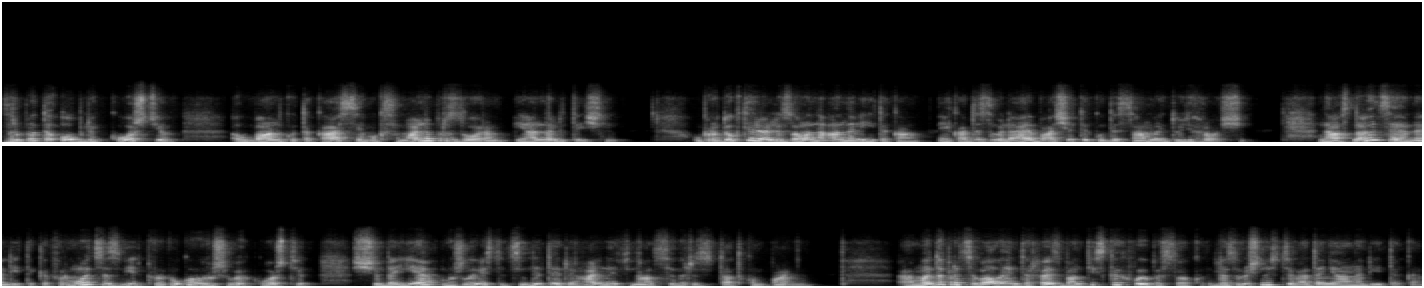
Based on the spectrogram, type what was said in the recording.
зробити облік коштів у банку та касі максимально прозорим і аналітичним. У продукті реалізована аналітика, яка дозволяє бачити, куди саме йдуть гроші. На основі цієї аналітики формується звіт про руку грошових коштів, що дає можливість оцінити реальний фінансовий результат компанії. Е, Ми допрацювали інтерфейс банківських виписок для зручності ведення аналітики.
